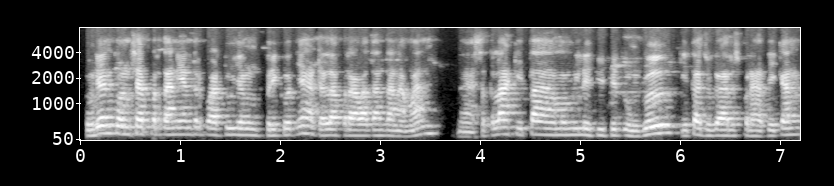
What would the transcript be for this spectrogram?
Kemudian konsep pertanian terpadu yang berikutnya adalah perawatan tanaman. Nah, setelah kita memilih bibit unggul, kita juga harus perhatikan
